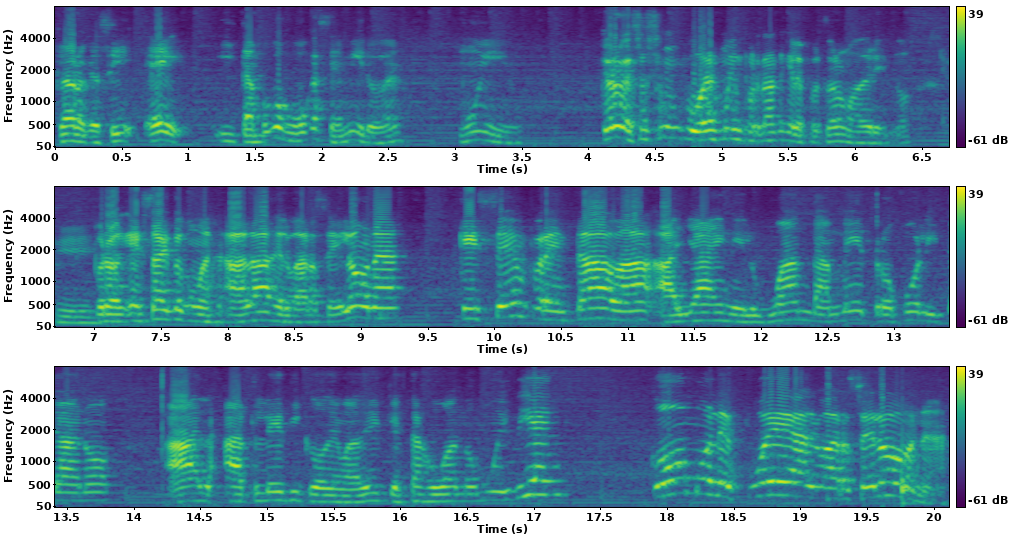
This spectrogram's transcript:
Claro que sí. Ey, y tampoco jugó Casemiro, ¿eh? Muy. Creo que esos son jugadores muy importantes que le puso al Madrid, ¿no? Sí. Pero exacto, como hablabas del Barcelona, que se enfrentaba allá en el Wanda Metropolitano al Atlético de Madrid, que está jugando muy bien. ¿Cómo le fue al Barcelona?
